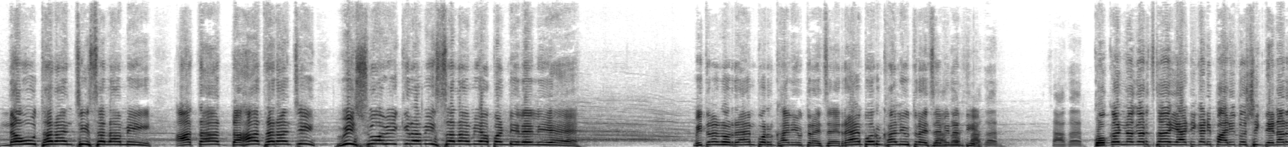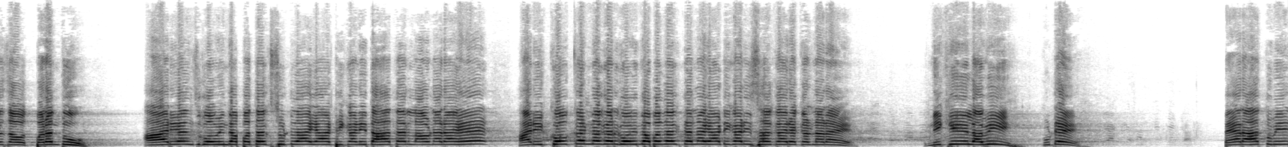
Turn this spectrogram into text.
नऊ थरांची सलामी आता दहा थरांची विश्वविक्रमी सलामी आपण दिलेली आहे. मित्रांनो रॅम्प वरून खाली उतरायचंय. रॅम्प वरून खाली उतरायचंय विनंती. आहे. सागर सागर. कोकण नगरचं या ठिकाणी पारितोषिक देणारच आहोत परंतु आर्यन्स गोविंदा पथक सुद्धा या ठिकाणी दहा तर लावणार आहे आणि कोकण नगर गोविंदा पथक त्यांना या ठिकाणी सहकार्य करणार आहे. निखिल अवी कुठे? तयार आहात तुम्ही?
